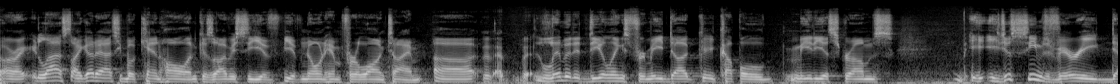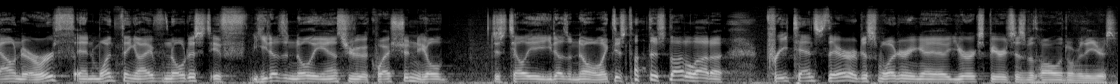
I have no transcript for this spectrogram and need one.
All right. Last, I got to ask you about Ken Holland because obviously you've you've known him for a long time. Uh, limited dealings for me, Doug. A couple media scrums. He, he just seems very down to earth. And one thing I've noticed, if he doesn't know the answer to a question, he'll just tell you he doesn't know. Like there's not there's not a lot of pretense there. I'm just wondering uh, your experiences with Holland over the years.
